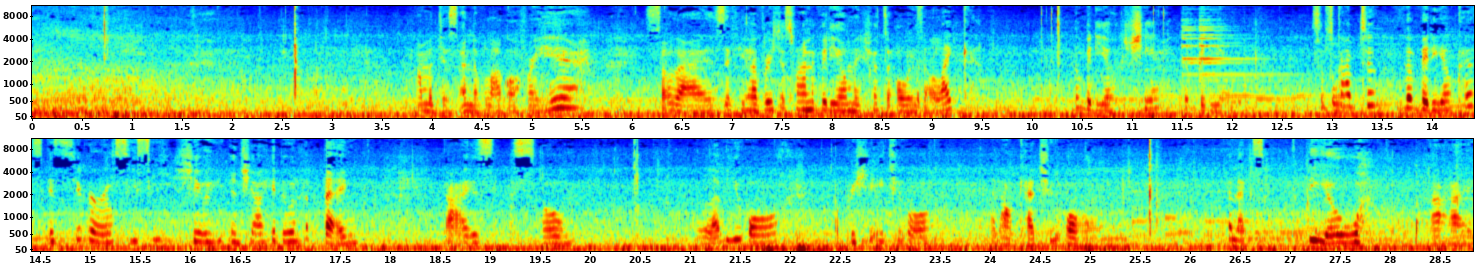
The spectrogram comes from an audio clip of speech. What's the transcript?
I'm gonna just end the vlog off right here. So guys, if you have reached this far in the video, make sure to always like the video, share the video, subscribe to the video, cause it's your girl Ciecie Cherie and she out here doing her thing. Guys, so love you all, appreciate you all, and I'll catch you all in the next video. Bye.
